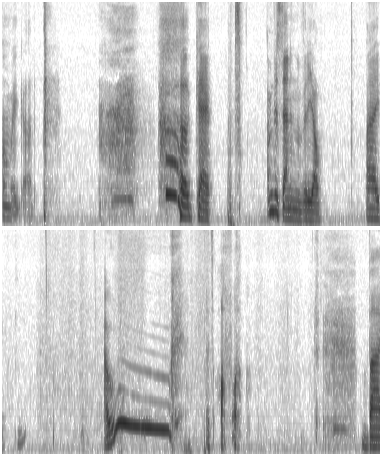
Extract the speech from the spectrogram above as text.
Oh my god. okay, I'm just ending the video. Bye. Oh, that's awful. Bye.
